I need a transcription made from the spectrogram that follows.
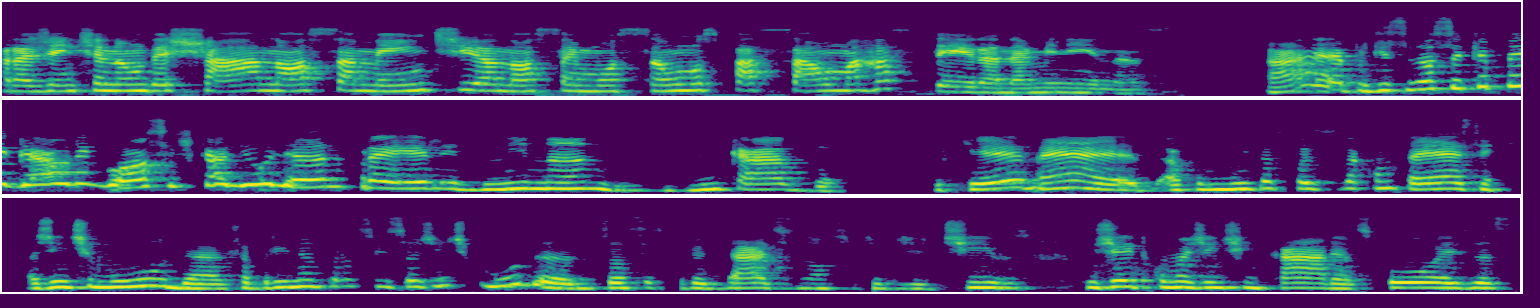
Para a gente não deixar a nossa mente, a nossa emoção nos passar uma rasteira, né, meninas? Ah, é, porque senão você quer pegar o negócio e ficar ali olhando para ele, minando em casa. Porque né, muitas coisas acontecem, a gente muda, a Sabrina trouxe isso, a gente muda as nossas prioridades, os nossos objetivos, o jeito como a gente encara as coisas.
